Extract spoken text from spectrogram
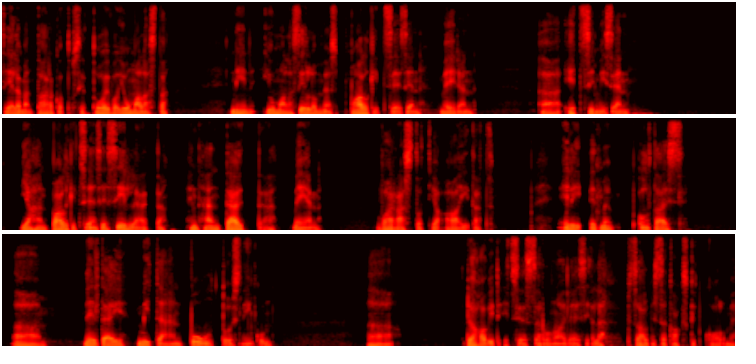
se elämän tarkoitus ja toivo Jumalasta, niin Jumala silloin myös palkitsee sen meidän ää, etsimisen. Ja hän palkitsee sen sillä, että hän täyttää meidän varastot ja aitat. Eli että me oltaisiin meiltä ei mitään puuttuisi, niin kuin ää, David itse asiassa runoilee siellä psalmissa 23,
